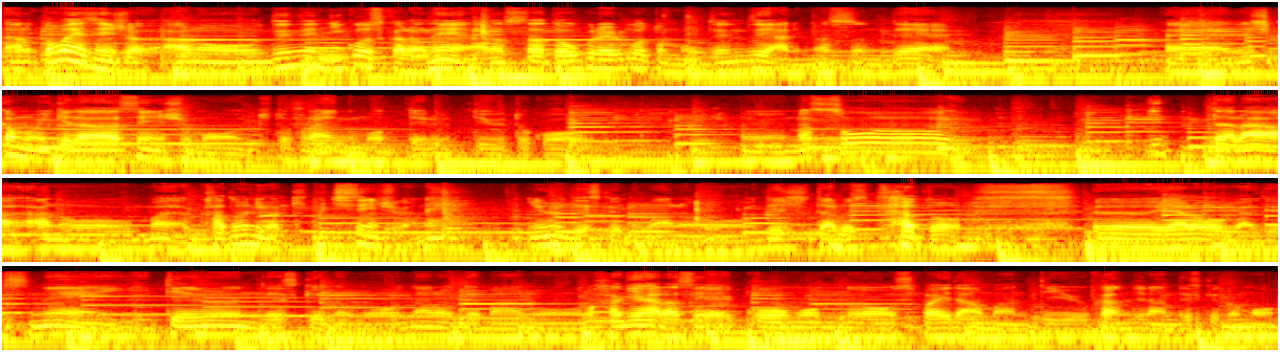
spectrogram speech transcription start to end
あの友也選手はあの全然2コースからねあのスタート遅れることも全然ありますんで、えー、しかも池田選手もちょっとフライング持ってるっていうとこ、うんまあ、そう言ったらあの、まあ、角には菊池選手がねいるんですけどもあのデジタルスタート野郎がですねいてるんですけどもなので、まあ、あの萩原聖肛門のスパイダーマンっていう感じなんですけども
